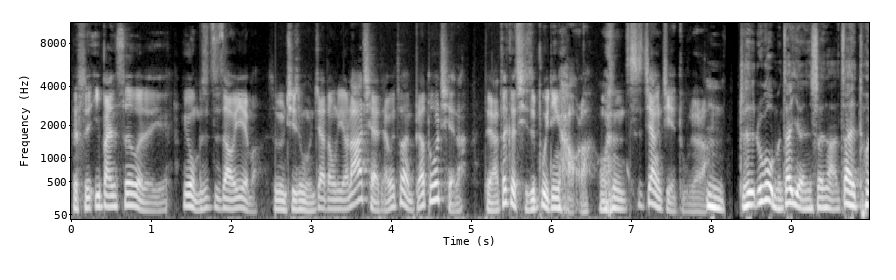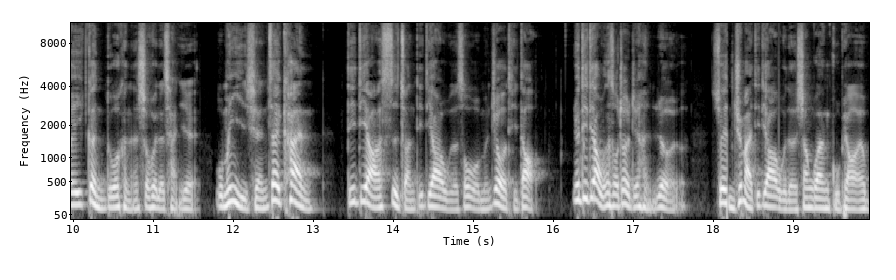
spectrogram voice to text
就是一般 server 的，因为我们是制造业嘛，所以其实我们价动力要拉起来才会赚比较多钱啊。对啊，这个其实不一定好啦，我们是这样解读的啦。嗯，就是如果我们在延伸啊，再推更多可能社会的产业，我们以前在看 DDR 四转 DDR 五的时候，我们就有提到，因为 DDR 五那时候就已经很热了，所以你去买 DDR 五的相关股票，也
